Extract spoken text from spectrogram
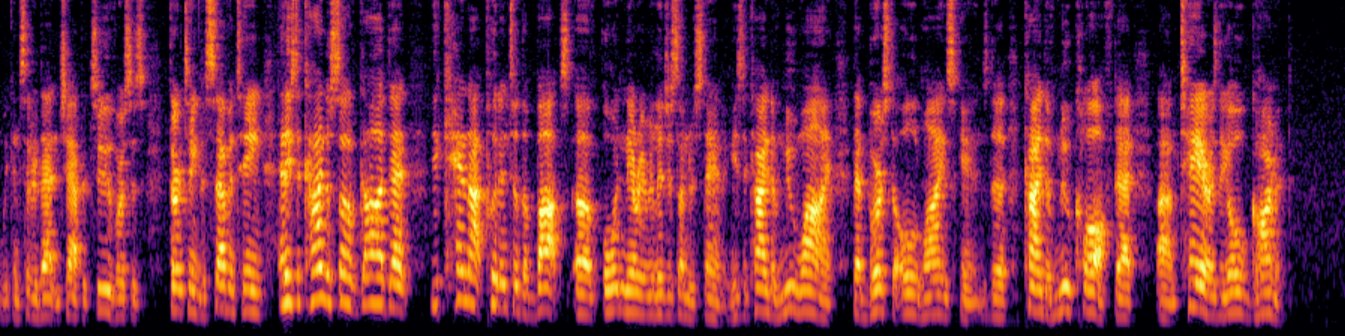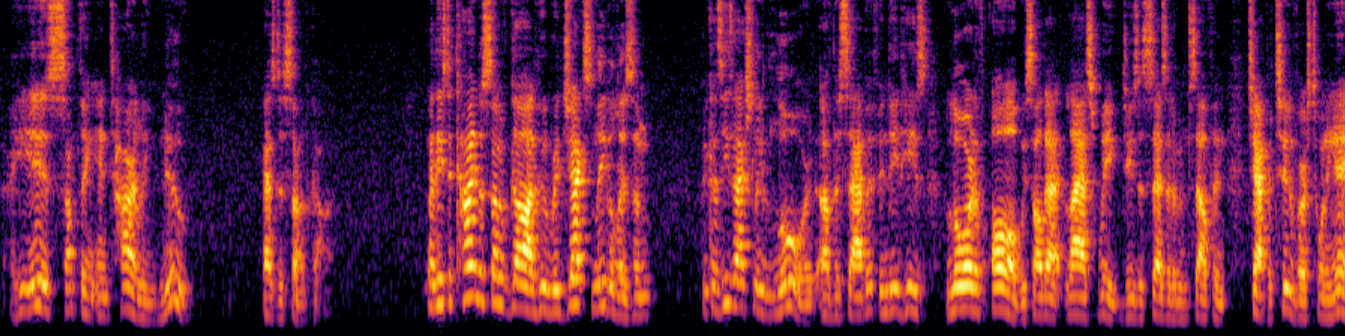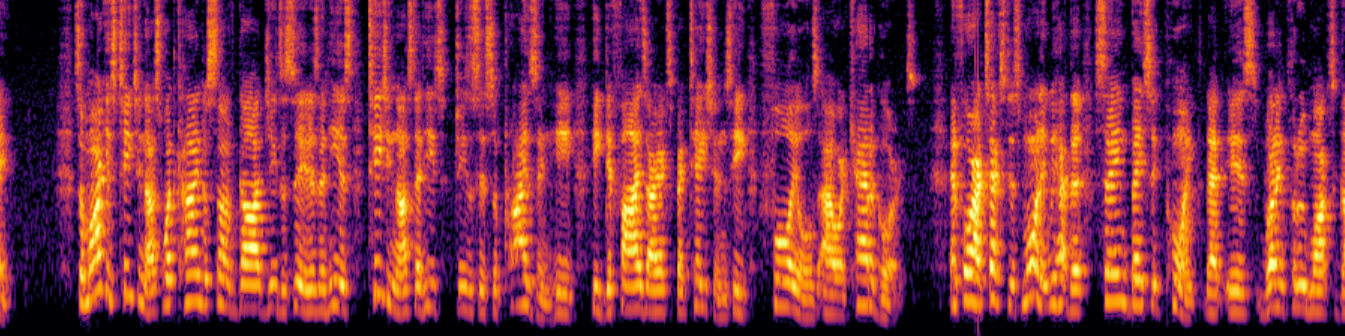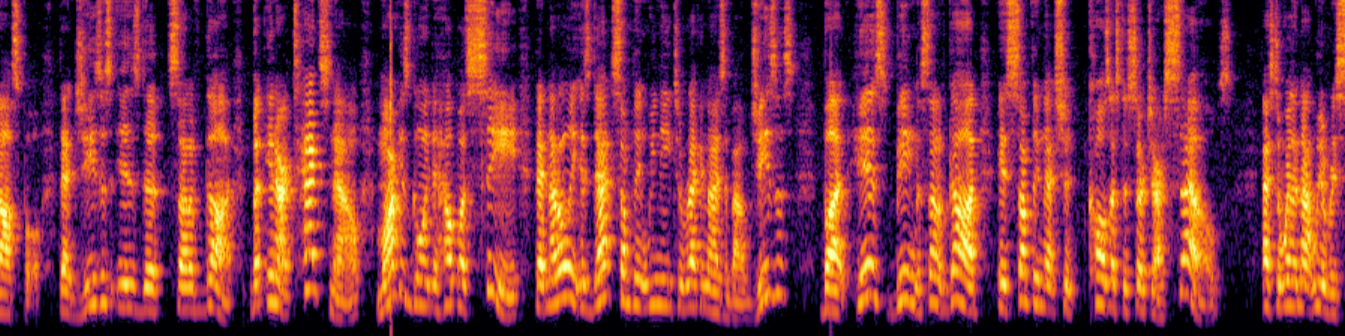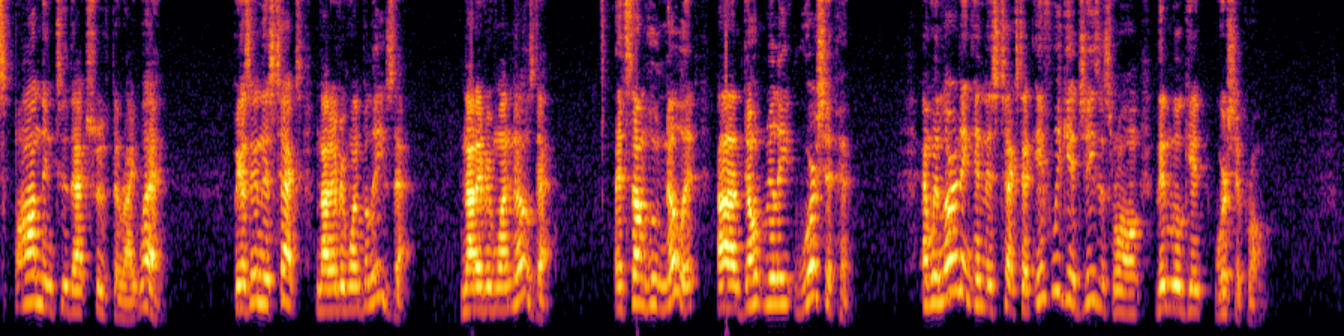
We considered that in chapter 2, verses 13 to 17. And he's the kind of Son of God that you cannot put into the box of ordinary religious understanding. He's the kind of new wine that bursts the old wineskins, the kind of new cloth that um, tears the old garment. He is something entirely new as the Son of God. And he's the kind of Son of God who rejects legalism because he's actually Lord of the Sabbath. Indeed, he's Lord of all. We saw that last week. Jesus says it of himself in chapter 2, verse 28. So Mark is teaching us what kind of Son of God Jesus is, and he is teaching us that he's Jesus is surprising. He he defies our expectations. He foils our categories. And for our text this morning, we have the same basic point that is running through Mark's gospel that Jesus is the Son of God. But in our text now, Mark is going to help us see that not only is that something we need to recognize about Jesus, but his being the Son of God is something that should cause us to search ourselves as to whether or not we are responding to that truth the right way. Because in this text, not everyone believes that. Not everyone knows that. And some who know it uh, don't really worship him. And we're learning in this text that if we get Jesus wrong, then we'll get worship wrong.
